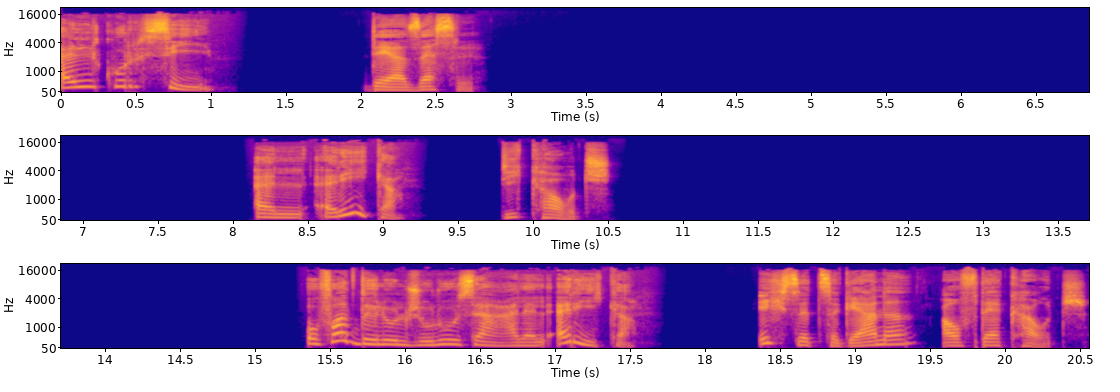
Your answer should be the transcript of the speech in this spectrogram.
الكرسي Der Sessel. الأريكة Die Couch. أفضل الجلوس على الأريكة Ich sitze gerne auf der Couch.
